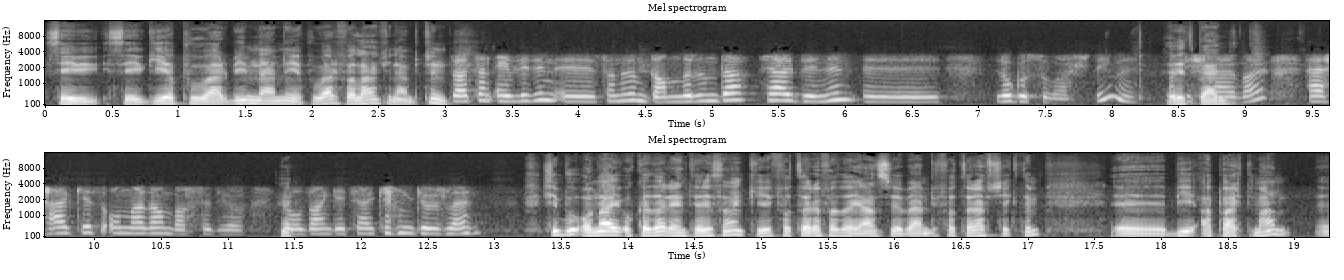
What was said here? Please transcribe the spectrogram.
sev, sevgi yapı var, bilmem ne yapı var falan filan. Bütün Zaten evlerin e, sanırım damlarında her birinin e, logosu var değil mi? Evet, Afişler ben- var. Her, herkes onlardan bahsediyor. Yoldan geçerken görülen. Şimdi bu onay o kadar enteresan ki fotoğrafa da yansıyor. Ben bir fotoğraf çektim. Ee, bir apartman e,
